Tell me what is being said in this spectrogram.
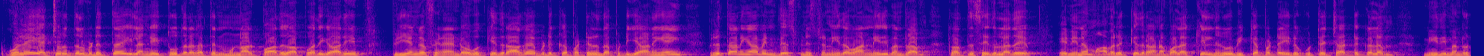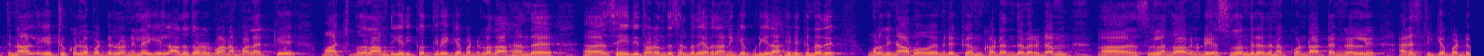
கொலை அச்சுறுத்தல் விடுத்த இலங்கை தூதரகத்தின் முன்னாள் பாதுகாப்பு அதிகாரி பிரியங்க பெர்னாண்டோவுக்கு எதிராக விடுக்கப்பட்டிருந்த பிடியாணையை பிரித்தானியாவின் வெஸ்ட்மினிஸ்டர் நீதவான் நீதிமன்றம் ரத்து செய்துள்ளது. எனினும் அவருக்கு எதிரான வழக்கில் நிரூபிக்கப்பட்ட இரு குற்றச்சாட்டுகளும் நீதிமன்றத்தினால் ஏற்றுக்கொள்ளப்பட்டுள்ள நிலையில் அது தொடர்பான வழக்கு மார்ச் முதலாம் தேதிக்கு ஒத்திவைக்கப்பட்டுள்ளதாக அந்த செய்தி தொடர்ந்து செல்வதை அவதானிக்கக்கூடியதாக இருக்கின்றது. உங்களுக்கு ஞாபகம் இருக்கும் கடந்த வருடம் ஸ்ரீலங்காவினுடைய சுதந்திர தின கொண்டாட்டங்கள் அனுஷ்டிக்கப்பட்டு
